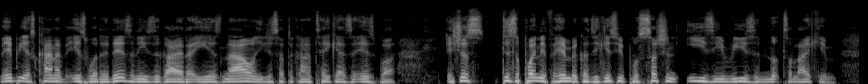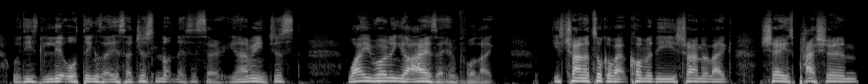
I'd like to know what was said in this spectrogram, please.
Maybe it's kind of is what it is, and he's the guy that he is now, and you just have to kind of take as it is. But it's just disappointing for him because he gives people such an easy reason not to like him with these little things like this are just not necessary. You know what I mean? Just why are you rolling your eyes at him for? Like he's trying to talk about comedy, he's trying to like share his passion,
